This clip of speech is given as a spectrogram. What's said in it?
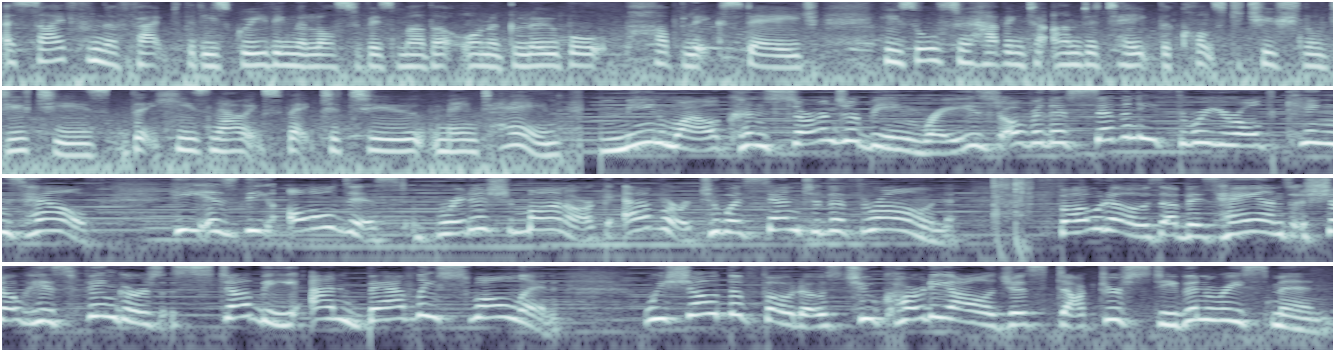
Aside from the fact that he's grieving the loss of his mother on a global public stage, he's also having to undertake the constitutional duties that he's now expected to maintain. Meanwhile, concerns are being raised over the 73 year old king's health. He is the oldest British monarch ever to ascend to the throne. Photos of his hands show his fingers stubby and badly swollen. We showed the photos to cardiologist Dr. Stephen Reisman.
